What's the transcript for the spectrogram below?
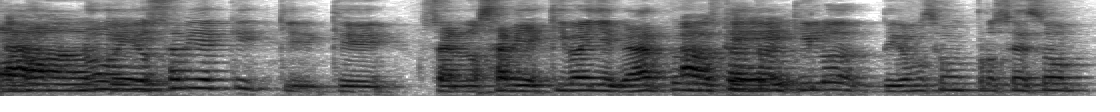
ah, no, no, yo sabía que, que, que, o sea, no sabía que iba a llegar, pero pues, ah, tranquilo, digamos, un proceso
